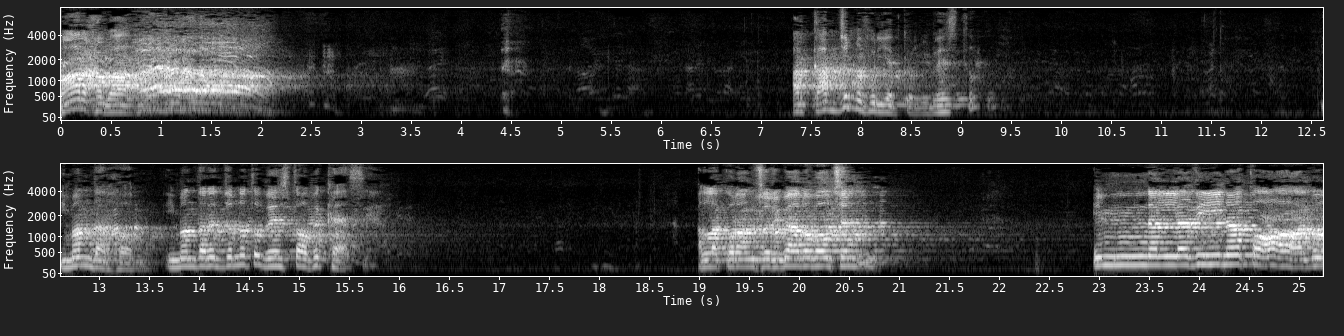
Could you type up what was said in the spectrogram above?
মার হাবা আর কার জন্য ফরিয়াদ করবে বেহেস্ত ইমানদার হন। ইমানদারের জন্য তো বেহেস্ত অপেক্ষায় আছে। আল্লাহ কোরআন শরীফে আরও বলছেন, ইন্নাল্লাযীনা ক্বালু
